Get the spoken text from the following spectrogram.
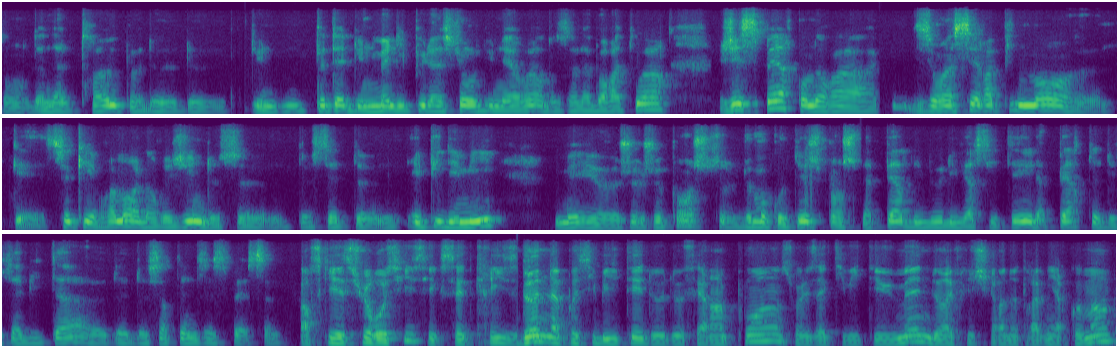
Donald Trump, de, peut-être d'une manipulation ou d'une erreur dans un laboratoire. J'espère qu'on aura, disons, assez rapidement euh, ce qui est vraiment à l'origine de, cette euh, épidémie mais euh, je, pense, de mon côté, je pense la perte de biodiversité, la perte des habitats euh, de, certaines espèces. Alors, ce qui est sûr aussi, c'est que cette crise donne la possibilité de, faire un point sur les activités humaines, de réfléchir à notre avenir commun.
